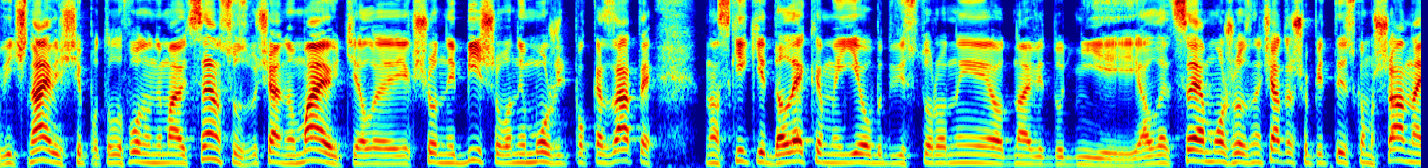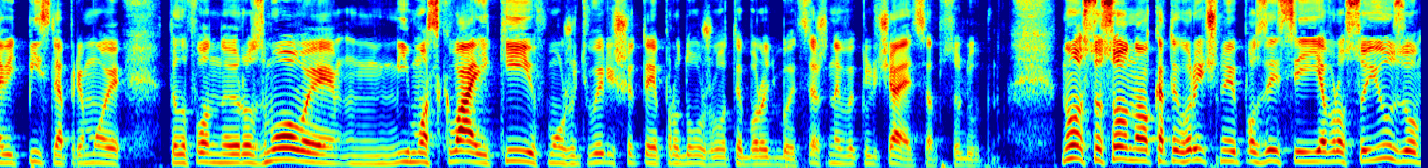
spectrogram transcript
віч навіч чи по телефону не мають сенсу. Звичайно, мають, але якщо не більше, вони можуть показати наскільки далекими є обидві сторони одна від однієї. Але це може означати, що під тиском США навіть після прямої телефонної розмови і Москва, і Київ можуть вирішити продовжувати боротьби. Це ж не виключається абсолютно. Ну стосовно категоричної позиції Євросоюзу.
